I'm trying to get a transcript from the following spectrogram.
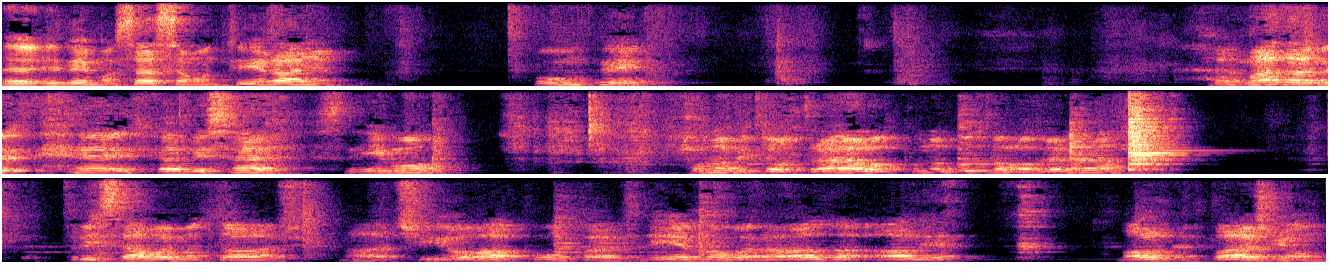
E, idemo sad sa montiranjem pumpe. Mada e, kad bi sve snimao, puno bi to trajalo, puno bi uzmalo vremena pri samoj montaži. Znači, ova pumpa nije mnogo radila, ali je malo nepažnjom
